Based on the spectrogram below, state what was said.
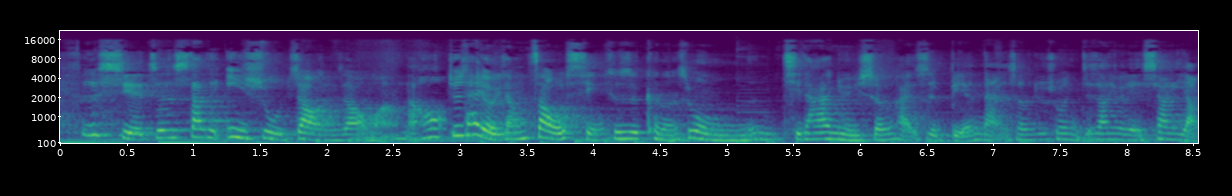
这个写真是她的艺术照，你知道吗？然后就是他有一张造型，就是可能是我们其他女生还是别的男生，就说你这张有点像杨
